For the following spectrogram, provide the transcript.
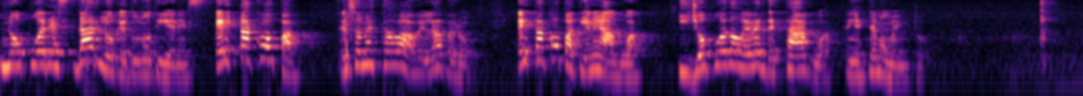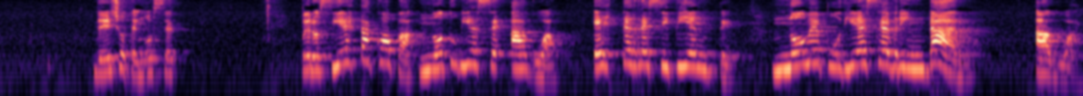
no puedes dar lo que tú no tienes. Esta copa, eso no estaba, ¿verdad? Pero esta copa tiene agua y yo puedo beber de esta agua en este momento. De hecho, tengo sed. Pero si esta copa no tuviese agua, este recipiente no me pudiese brindar agua.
